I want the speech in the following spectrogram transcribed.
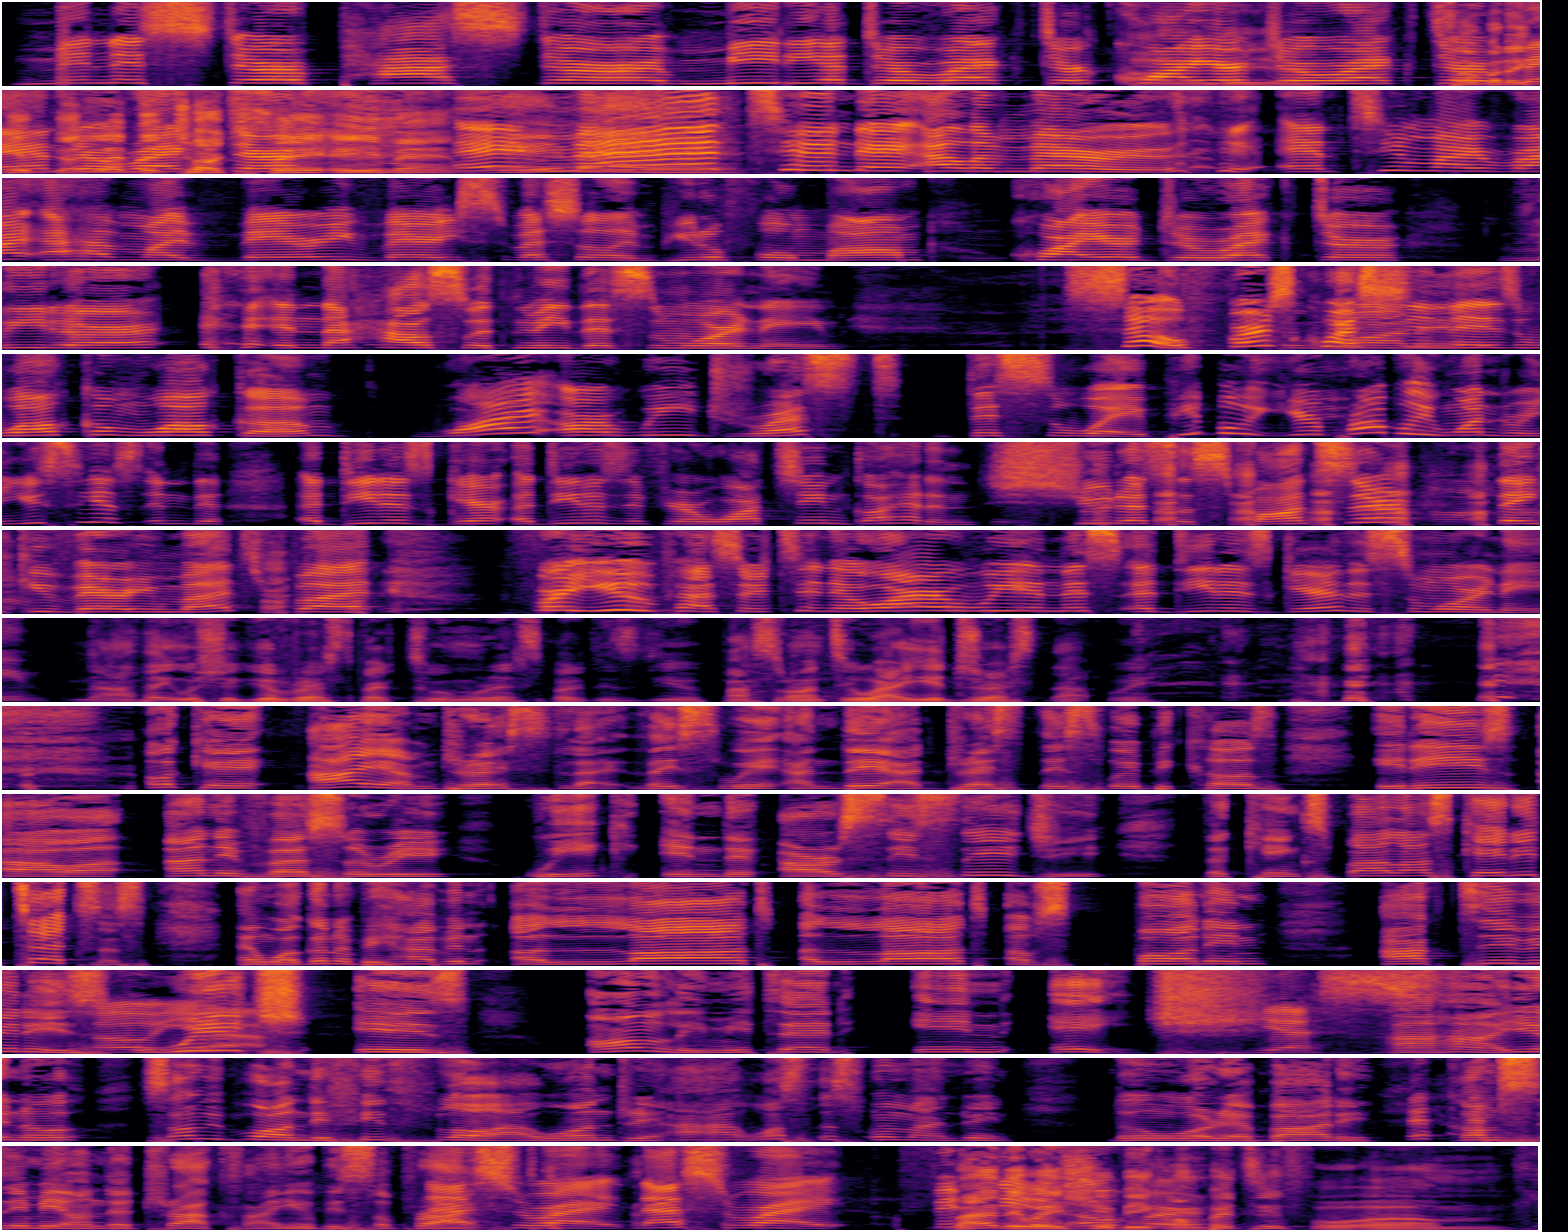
minister, pastor, media director, choir Hallelujah. director, Somebody give band God- let the director. church say amen. Amen. Amen. Tunde Alameru. and to my right, I have my very, very special and beautiful mom, choir director, leader in the house with me this morning. So, first Good question morning. is welcome, welcome. Why are we dressed this way? People, you're probably wondering. You see us in the Adidas gear. Adidas, if you're watching, go ahead and shoot us a sponsor. Uh-huh. Thank you very much. But for you, Pastor Tina, why are we in this Adidas gear this morning? No, I think we should give respect to whom respect is due. Pastor Auntie, why are you dressed that way? Okay, I am dressed like this way, and they are dressed this way because it is our anniversary week in the RCCG, the Kings Palace, Katy, Texas, and we're going to be having a lot, a lot of sporting activities, Oh, yeah. which is unlimited in age. Yes. Uh huh. You know, some people on the fifth floor are wondering, ah, what's this woman doing? Don't worry about it. Come see me on the tracks, and you'll be surprised. That's right. That's right. By the way, she'll be competing for. um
